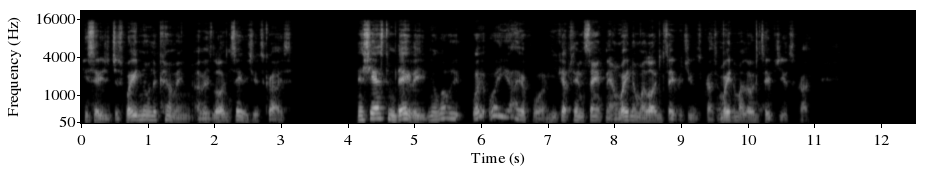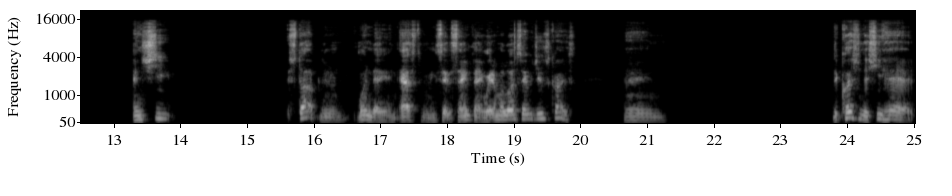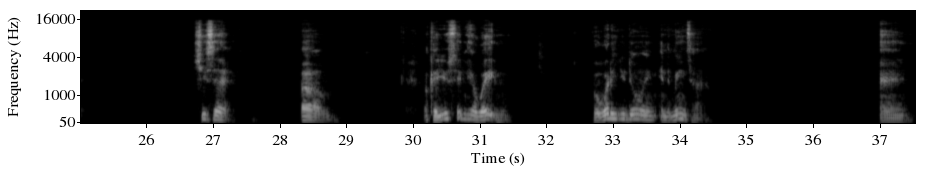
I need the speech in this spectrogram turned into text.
He said he's just waiting on the coming of his Lord and Savior, Jesus Christ. And she asked him daily, you know, what, you, what, what are you out here for? He kept saying the same thing. I'm waiting on my Lord and Savior, Jesus Christ. I'm waiting on my Lord and Savior, Jesus Christ. And she stopped him one day and asked him, he said the same thing, wait on my Lord and Savior Jesus Christ. And the question that she had, she said, um, okay, you're sitting here waiting, but what are you doing in the meantime? And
